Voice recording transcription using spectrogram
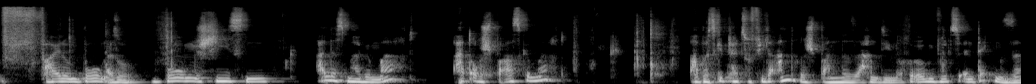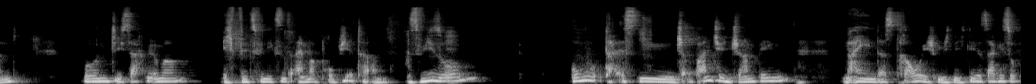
Pfeil und Bogen, also Bogenschießen, alles mal gemacht hat auch Spaß gemacht. Aber es gibt halt so viele andere spannende Sachen, die noch irgendwo zu entdecken sind. Und ich sage mir immer, ich will es wenigstens einmal probiert haben. Das ist wie so, oh, da ist ein Bungee Jumping. Nein, das traue ich mich nicht. Da sage ich so,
